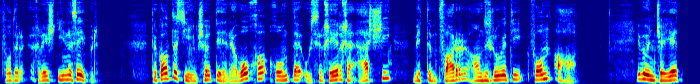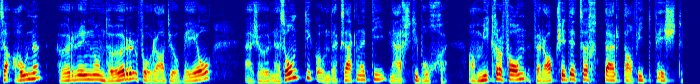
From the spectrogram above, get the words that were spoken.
von der Christine Sieber. Der Gottesdienst heute in einer Woche kommt aus der Kirche Eschi mit dem Pfarrer Hans-Rudi von A. Ich wünsche jetzt allen Hörerinnen und Hörern von Radio BO einen schönen Sonntag und eine gesegnete nächste Woche. Am Mikrofon verabschiedet sich der David Pfister.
